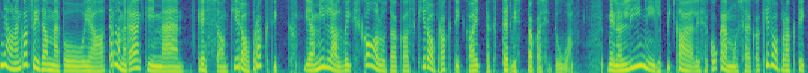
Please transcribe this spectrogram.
mina olen Kadri Tammepuu ja täna me räägime, kes on kiropraktik ja millal võiks kaaluda, kas kiropraktika aitaks tervist tagasi tuua. meil on liinil pikaajalise kogemusega kiropraktik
